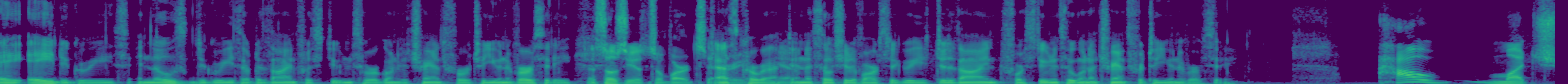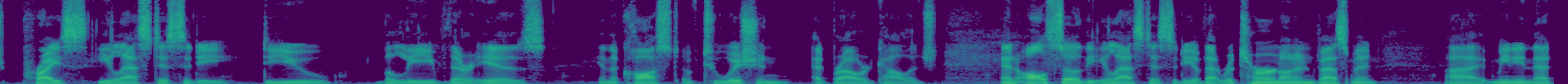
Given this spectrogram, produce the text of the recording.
AA degrees, and those degrees are designed for students who are going to transfer to university. Associates of Arts degree. That's correct. Yeah. An Associate of Arts degree designed for students who want to transfer to university. How much price elasticity do you believe there is in the cost of tuition at Broward College? And also the elasticity of that return on investment, uh, meaning that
